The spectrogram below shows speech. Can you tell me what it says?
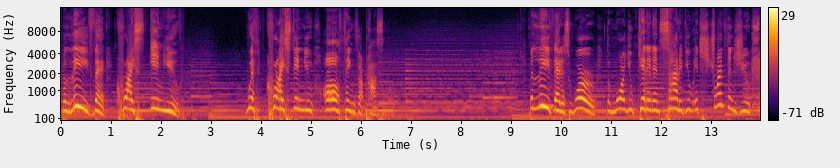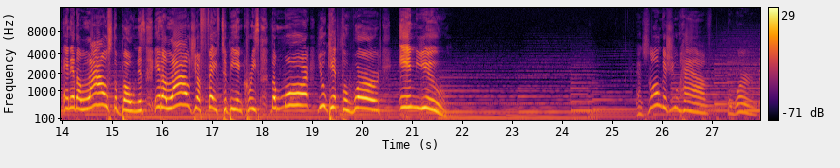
Believe that Christ in you, with Christ in you, all things are possible. Believe that His Word, the more you get it inside of you, it strengthens you and it allows the boldness, it allows your faith to be increased. The more you get the Word in you. As long as you have the Word,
